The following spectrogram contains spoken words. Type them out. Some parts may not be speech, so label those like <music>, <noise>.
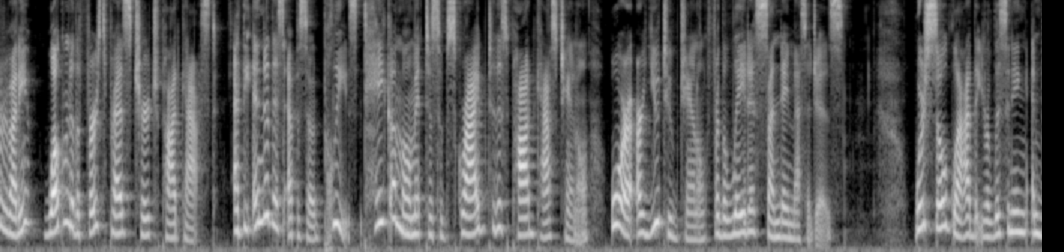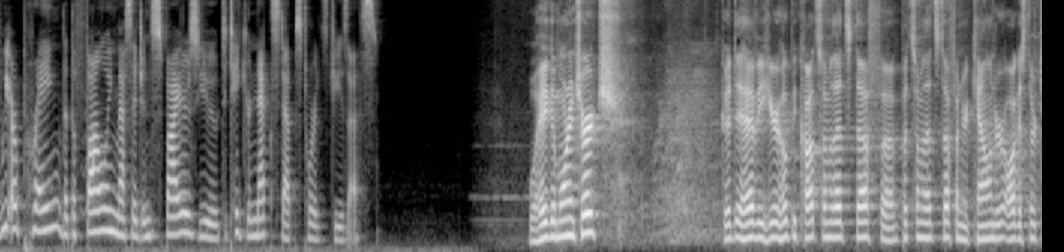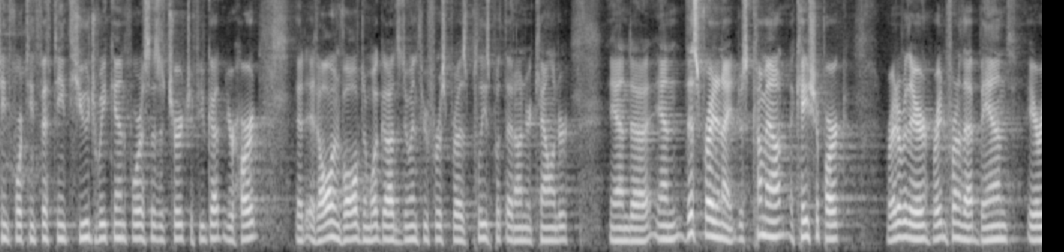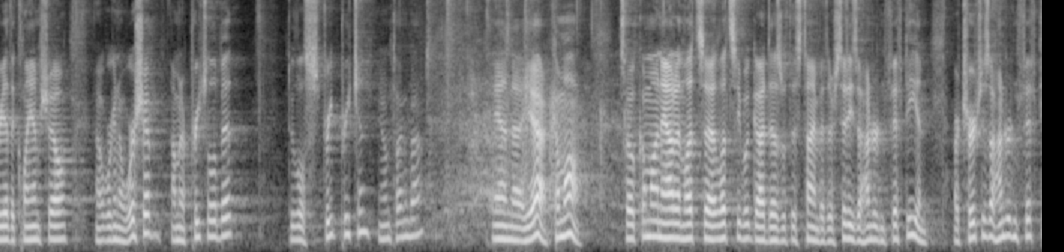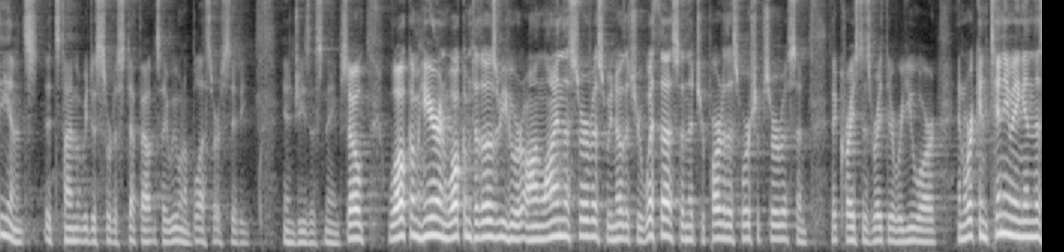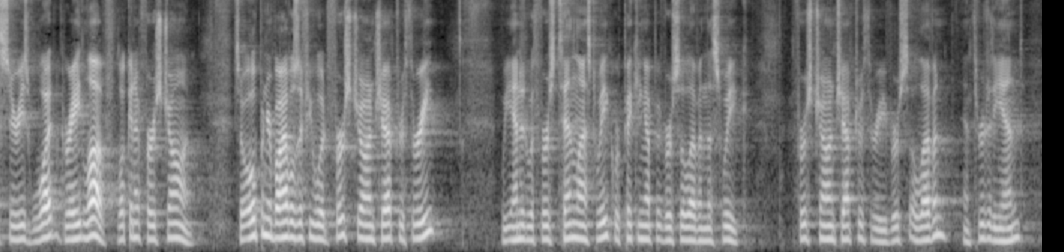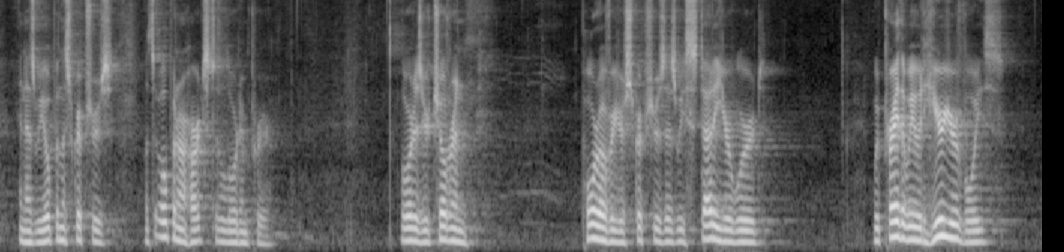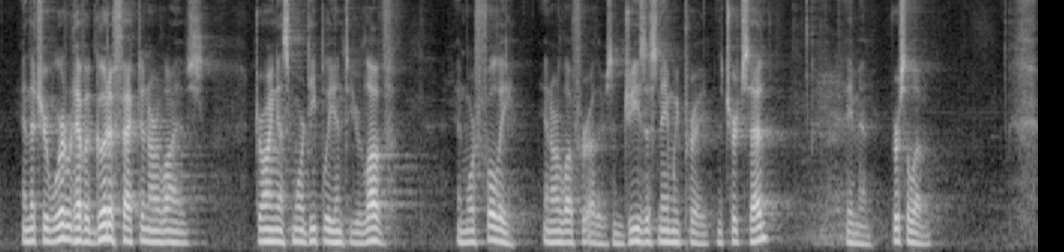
everybody. Welcome to the First Pres Church podcast. At the end of this episode, please take a moment to subscribe to this podcast channel or our YouTube channel for the latest Sunday messages. We're so glad that you're listening, and we are praying that the following message inspires you to take your next steps towards Jesus. Well, hey, good morning, church. Good to have you here. Hope you caught some of that stuff. Uh, put some of that stuff on your calendar. August 13th, 14th, 15th, huge weekend for us as a church. If you've got your heart at, at all involved in what God's doing through First Pres, please put that on your calendar. And, uh, and this Friday night, just come out, Acacia Park, right over there, right in front of that band area, the clamshell. Uh, we're going to worship. I'm going to preach a little bit, do a little street preaching. You know what I'm talking about? And uh, yeah, come on. So come on out and let's, uh, let's see what God does with this time. But our city's 150 and our church is 150, and it's, it's time that we just sort of step out and say, we want to bless our city in Jesus' name. So welcome here and welcome to those of you who are online this service. We know that you're with us and that you're part of this worship service and that Christ is right there where you are. And we're continuing in this series, What Great Love, looking at 1 John. So open your Bibles if you would, 1 John chapter 3. We ended with verse 10 last week. We're picking up at verse 11 this week. 1 John chapter 3 verse 11 and through to the end and as we open the scriptures let's open our hearts to the Lord in prayer. Lord as your children pore over your scriptures as we study your word we pray that we would hear your voice and that your word would have a good effect in our lives drawing us more deeply into your love and more fully in our love for others. In Jesus' name we pray. The church said, Amen. Amen. Verse 11.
